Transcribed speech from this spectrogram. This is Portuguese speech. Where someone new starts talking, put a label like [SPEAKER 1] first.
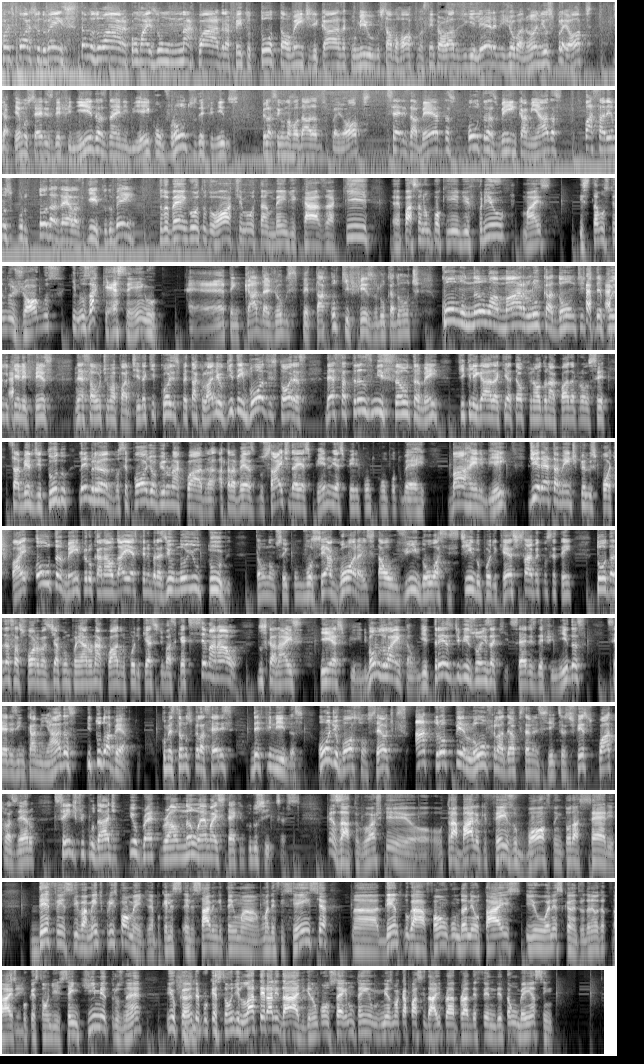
[SPEAKER 1] Fã esporte, tudo bem? Estamos no ar com mais um Na Quadra, feito totalmente de casa, comigo, Gustavo Hoffman, sempre ao lado de Guilherme Giovanoni. E os playoffs, já temos séries definidas na NBA, confrontos definidos pela segunda rodada dos playoffs, séries abertas, outras bem encaminhadas. Passaremos por todas elas. Gui, tudo bem?
[SPEAKER 2] Tudo bem, Gu, tudo ótimo. Também de casa aqui, é, passando um pouquinho de frio, mas estamos tendo jogos que nos aquecem, hein, Gu?
[SPEAKER 1] É, tem cada jogo espetáculo. O que fez o Luca Doncic? Como não amar Luca Doncic depois do que ele fez nessa última partida? Que coisa espetacular. E o Gui tem boas histórias dessa transmissão também. Fique ligado aqui até o final do Na Quadra para você saber de tudo. Lembrando, você pode ouvir o Na Quadra através do site da ESPN, espn.com.br barra NBA diretamente pelo Spotify ou também pelo canal da ESPN Brasil no YouTube. Então, não sei como você agora está ouvindo ou assistindo o podcast, saiba que você tem todas essas formas de acompanhar o Na Quadro, podcast de basquete semanal dos canais ESPN. Vamos lá então, de três divisões aqui: séries definidas, séries encaminhadas e tudo aberto. Começamos pelas séries definidas, onde o Boston Celtics atropelou o Philadelphia 76ers, fez 4 a 0 sem dificuldade e o Brett Brown não é mais técnico dos Sixers.
[SPEAKER 2] Exato, eu acho que o, o, trabalho que fez o Boston em toda a série, defensivamente principalmente, né? Porque eles, eles sabem que tem uma, uma deficiência na, dentro do garrafão com o Daniel Tais e o Enes Kanter. O Daniel Tais por questão de centímetros, né? E o Kanter por questão de lateralidade, que não consegue, não tem a mesma capacidade para defender tão bem assim.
